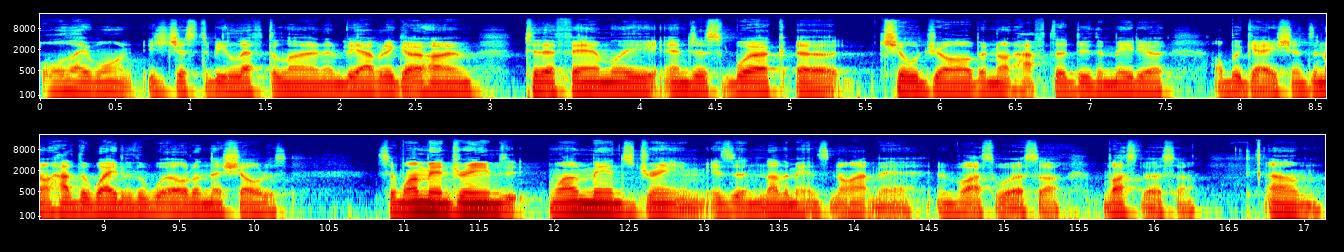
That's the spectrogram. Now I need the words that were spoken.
all they want is just to be left alone and be able to go home to their family and just work a chill job and not have to do the media obligations and not have the weight of the world on their shoulders. So one man dreams, one man's dream is another man's nightmare, and vice versa, vice versa. Um,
